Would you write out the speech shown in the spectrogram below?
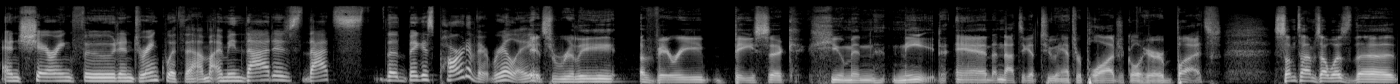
and sharing food and drink with them. I mean, that is that's the biggest part of it, really. It's really a very basic human need. And not to get too anthropological here, but sometimes that was the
